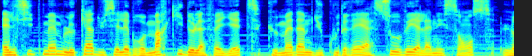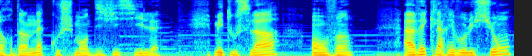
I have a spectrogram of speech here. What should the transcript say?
Elle cite même le cas du célèbre marquis de Lafayette que Madame Ducoudray a sauvé à la naissance lors d'un accouchement difficile. Mais tout cela, en vain. Avec la Révolution,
